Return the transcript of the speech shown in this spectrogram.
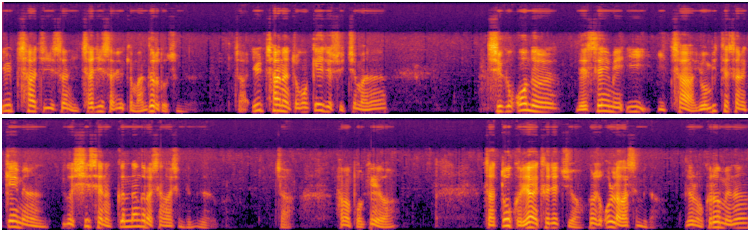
1차 지선, 2차 지선 이렇게 만들어 뒀습니다. 자, 1차는 조금 깨질 수 있지만은 지금 오늘 넷셈이 이 2차 요 밑에서는 깨면 이거 시세는 끝난 거라 생각하시면 됩니다, 여러분. 자, 한번 볼게요. 자, 또 거래량이 터졌죠. 그래서 올라갔습니다. 여러분, 그러면은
